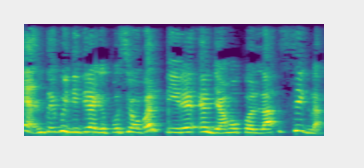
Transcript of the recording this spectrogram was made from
niente, quindi direi che possiamo partire e andiamo con la sigla.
